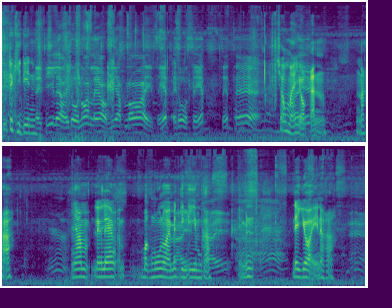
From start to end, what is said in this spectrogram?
รู้จะขี้ดินได้ที่แล้วไอโดนอนแล้ว เรียบร้อยเซตไอโดเซต เซตแท้ช่องหมาหยอกกันนะคะอืมยำแรงๆ บักหมูหน่อยมันกินอิ่มค่ะไหเห็นมันอ่าได้ย่อยนะคะอ่า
